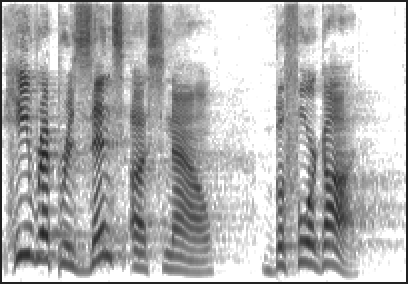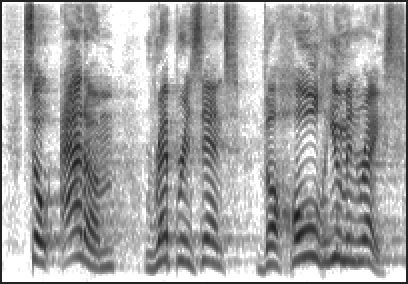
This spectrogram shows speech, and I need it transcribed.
He represents us now before God. So Adam represents the whole human race.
